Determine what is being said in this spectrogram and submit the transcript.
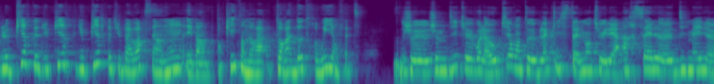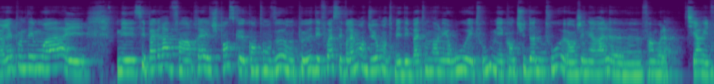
le pire que du pire que du pire que tu peux avoir, c'est un non, et ben, tant pis, t'en auras, t'auras d'autres oui, en fait. Je, je, me dis que voilà, au pire on te blacklist tellement tu es les harcèles euh, d'emails, euh, répondez-moi et mais c'est pas grave. Enfin après, je pense que quand on veut, on peut. Des fois c'est vraiment dur, on te met des bâtons dans les roues et tout, mais quand tu donnes tout, euh, en général, enfin voilà, t'y arrives.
